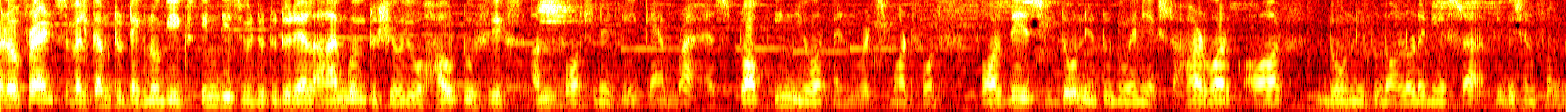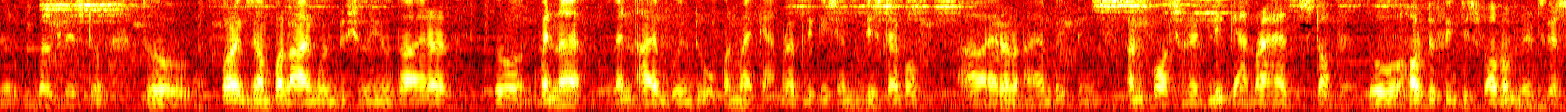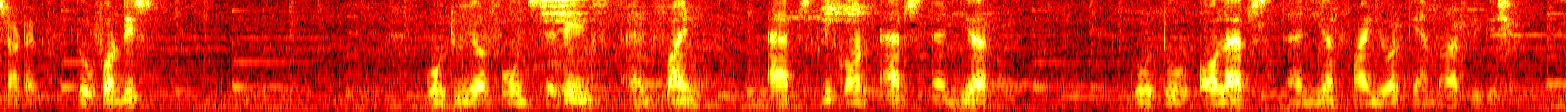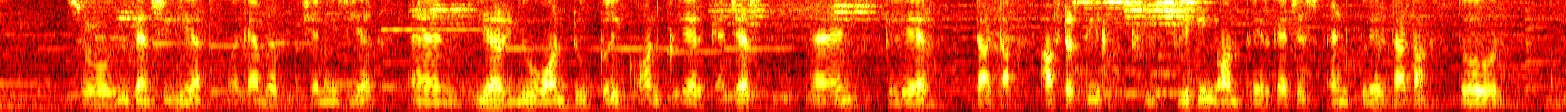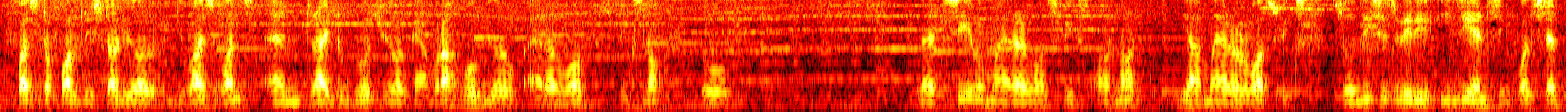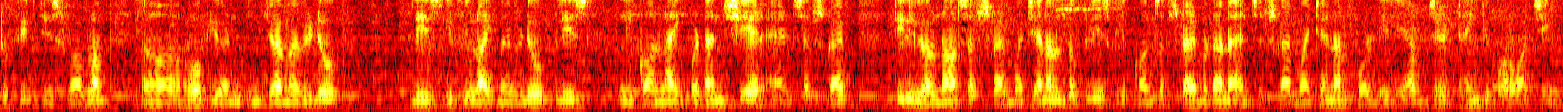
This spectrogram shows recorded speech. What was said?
Hello friends, welcome to TechnoGeeks. In this video tutorial, I am going to show you how to fix unfortunately camera has stopped in your Android smartphone. For this, you don't need to do any extra hard work or you don't need to download any extra application from your Google Play Store. So, for example, I am going to show you the error. So, when I when I am going to open my camera application, this type of uh, error I am getting unfortunately camera has stopped. So how to fix this problem? Let's get started. So for this go to your phone settings and find apps. Click on apps and here go to all apps and here find your camera application. So you can see here my camera application is here. And here you want to click on clear caches and clear data. After click, clicking on clear caches and clear data so first of all restart your device once and try to browse your camera. Hope your error was fixed now. So let's see if my error was fixed or not. Yeah my error was fixed. So this is very easy and simple step to fix this problem. Uh, hope you enjoy my video. Please if you like my video please click on like button share and subscribe. Till you have not subscribed my channel so please click on subscribe button and subscribe my channel for daily update. Thank you for watching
